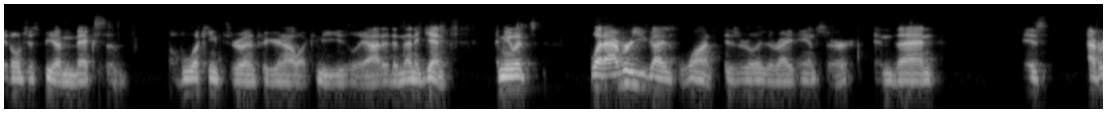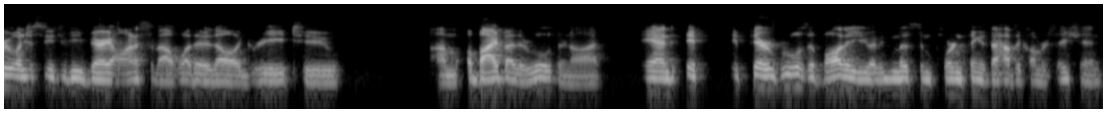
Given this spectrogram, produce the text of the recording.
it'll just be a mix of of looking through and figuring out what can be easily added. And then again, I mean, what's whatever you guys want is really the right answer. And then is everyone just needs to be very honest about whether they'll agree to um, abide by the rules or not. And if if there are rules that bother you, I mean, the most important thing is to have the conversation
